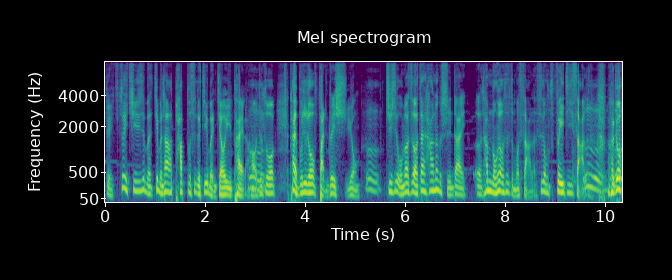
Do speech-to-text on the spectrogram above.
对，所以其实基本基本上他不是个基本交易派了哈，嗯、就是说他也不是说反对使用。嗯，其实我们要知道，在他那个时代，呃，他们农药是怎么撒的？是用飞机撒的，嗯嗯、就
